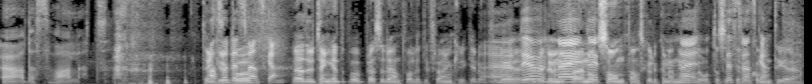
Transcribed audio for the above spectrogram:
Ödesvalet. Tänker alltså du det på, svenska. Ja, du tänker inte på presidentvalet i Frankrike då? För Eh, det, det- är väl nej, ungefär det- något sånt han skulle kunna nedlåta sig till att kommentera.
